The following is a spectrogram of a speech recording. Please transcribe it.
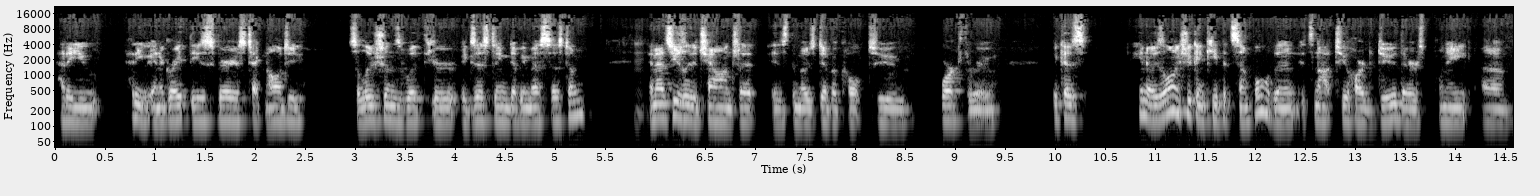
how do you how do you integrate these various technology solutions with your existing WMS system, mm-hmm. and that's usually the challenge that is the most difficult to work through, because you know as long as you can keep it simple, then it's not too hard to do. There's plenty of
